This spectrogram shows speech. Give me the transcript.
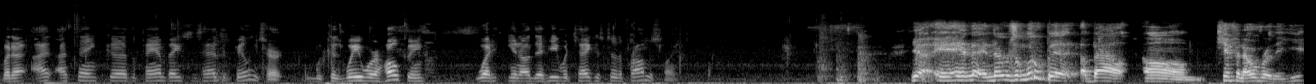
But I, I think uh, the fan base has had their feelings hurt because we were hoping, what you know, that he would take us to the promised land. Yeah, and and there was a little bit about um, Kiffin over the year.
